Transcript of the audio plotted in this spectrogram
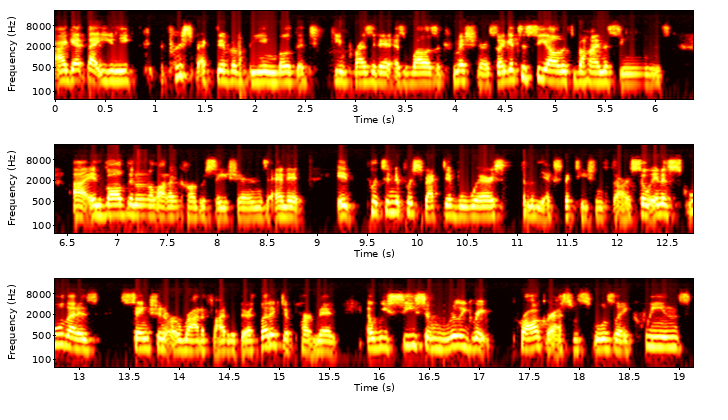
I get that unique perspective of being both a team president as well as a commissioner. So I get to see all this behind the scenes, uh, involved in a lot of conversations, and it it puts into perspective where some of the expectations are. So in a school that is sanctioned or ratified with their athletic department, and we see some really great progress with schools like Queens,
